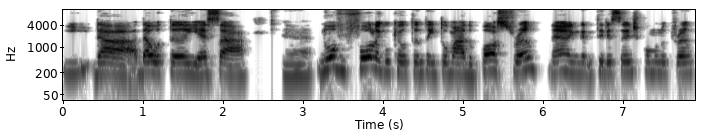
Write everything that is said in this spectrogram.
e da, da OTAN e essa é, novo fôlego que a OTAN tem tomado pós-Trump, né? Interessante como no Trump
